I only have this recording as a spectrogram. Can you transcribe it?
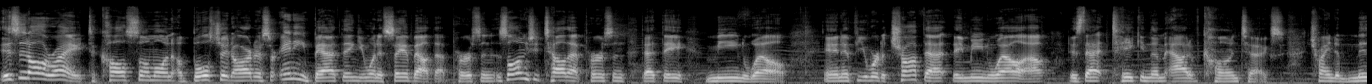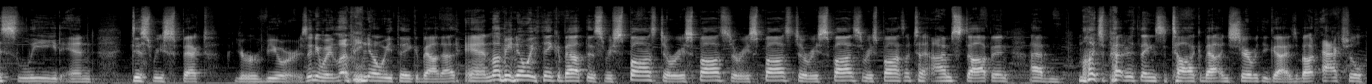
Is it alright to call someone a bullshit artist or any bad thing you want to say about that person as long as you tell that person that they mean well? And if you were to chop that they mean well out, is that taking them out of context, trying to mislead and disrespect your viewers. Anyway, let me know what you think about that. And let me know what you think about this response to response to response to response to response. I'm telling you, I'm stopping. I have much better things to talk about and share with you guys about actual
